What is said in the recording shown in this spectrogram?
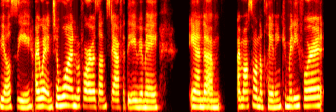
VLC. I went into one before I was on staff at the AVMA. And um, I'm also on the planning committee for it.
